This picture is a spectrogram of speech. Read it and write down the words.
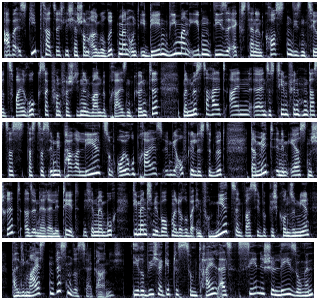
Aber es gibt tatsächlich ja schon Algorithmen und Ideen, wie man eben diese externen Kosten, diesen CO2-Rucksack von verschiedenen Waren bepreisen könnte. Man müsste halt ein, äh, ein System finden, dass das, dass das irgendwie parallel zum Europreis irgendwie aufgelistet wird damit in dem ersten Schritt, also in der Realität, nicht in meinem Buch, die Menschen überhaupt mal darüber informiert sind, was sie wirklich konsumieren, weil die meisten wissen das ja gar nicht. Ihre Bücher gibt es zum Teil als szenische Lesungen.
